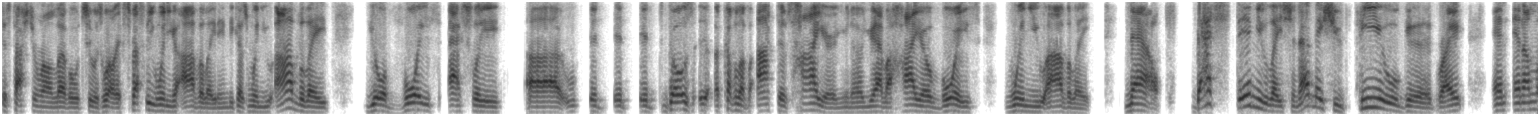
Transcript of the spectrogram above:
testosterone level too as well, especially when you're ovulating, because when you ovulate, your voice actually uh, it it it goes a couple of octaves higher. You know, you have a higher voice when you ovulate. Now, that stimulation that makes you feel good, right? and and I'm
